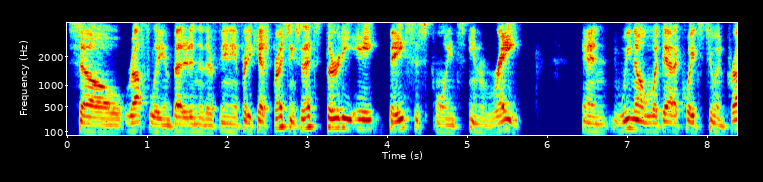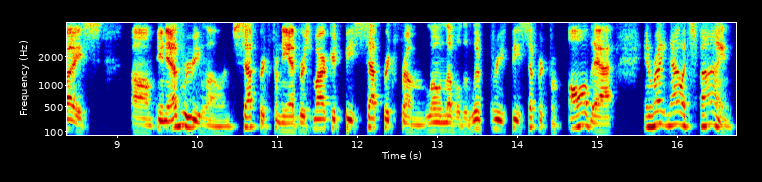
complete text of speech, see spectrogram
So roughly embedded into their Fannie and Freddie cash pricing. So that's 38 basis points in rate. And we know what that equates to in price um, in every loan, separate from the adverse market fee, separate from loan level delivery fee, separate from all that. And right now it's fine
